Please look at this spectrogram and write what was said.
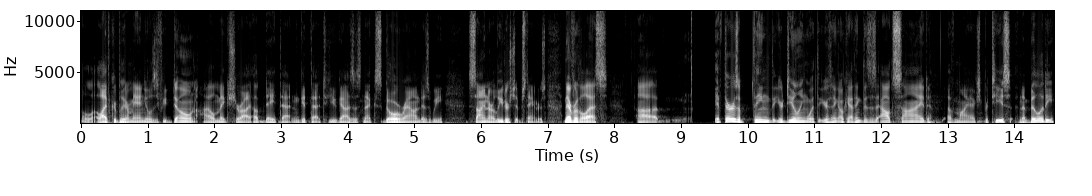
life group leader manuals. If you don't, I'll make sure I update that and get that to you guys this next go around as we sign our leadership standards. Nevertheless, uh, if there is a thing that you're dealing with that you're thinking, okay, I think this is outside of my expertise and ability,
